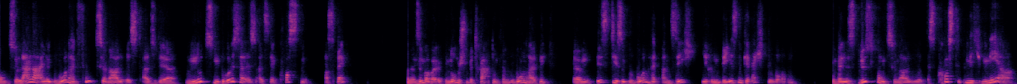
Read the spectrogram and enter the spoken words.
Und solange eine Gewohnheit funktional ist, also der Nutzen größer ist als der Kostenaspekt, und dann sind wir bei ökonomischen Betrachtungen von Gewohnheiten, ähm, ist diese Gewohnheit an sich ihrem Wesen gerecht geworden. Wenn es dysfunktional wird, es kostet mich mehr,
